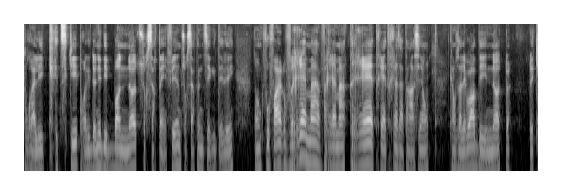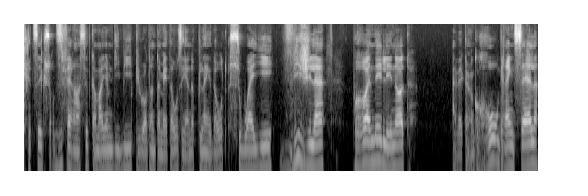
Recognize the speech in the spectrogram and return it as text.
pour aller critiquer, pour aller donner des bonnes notes sur certains films, sur certaines séries télé. Donc il faut faire vraiment, vraiment très, très, très attention quand vous allez voir des notes de critiques sur différents sites comme IMDb puis Rotten Tomatoes et il y en a plein d'autres. Soyez vigilants, prenez les notes avec un gros grain de sel.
